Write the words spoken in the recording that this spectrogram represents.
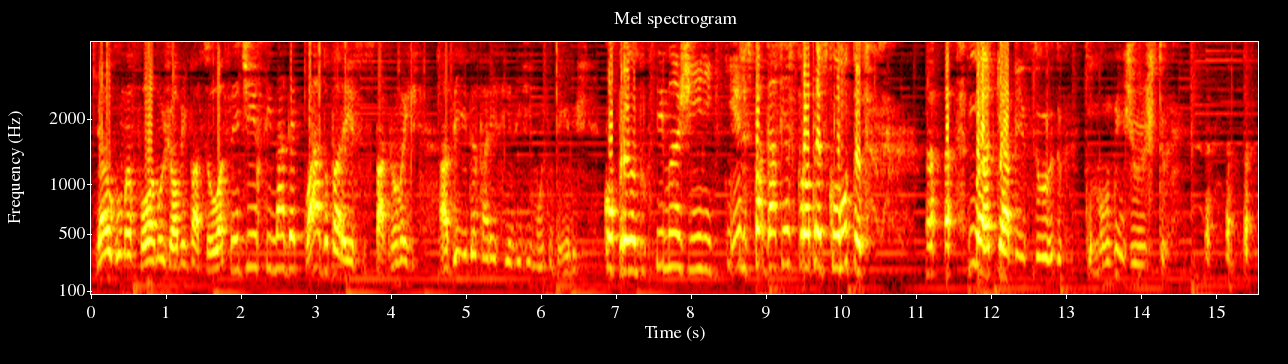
De alguma forma, o jovem passou a sentir-se inadequado para esses padrões. A vida parecia exigir muito deles. Comprando, imagine que eles pagassem as próprias contas. Mas que absurdo! Que mundo injusto!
